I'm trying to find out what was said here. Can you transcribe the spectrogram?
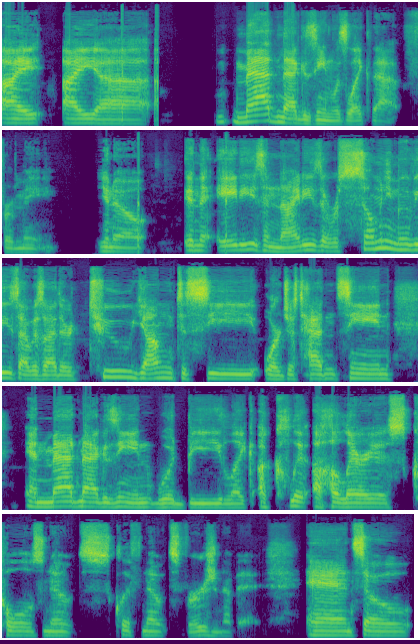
I, I, uh, Mad Magazine was like that for me. You know, in the 80s and 90s, there were so many movies I was either too young to see or just hadn't seen. And Mad Magazine would be like a cli- a hilarious Cole's Notes, Cliff Notes version of it. And so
